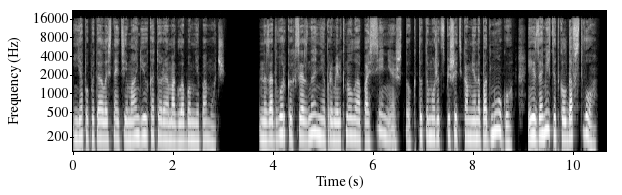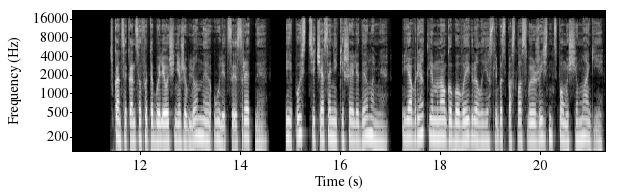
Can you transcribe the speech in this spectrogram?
я попыталась найти магию, которая могла бы мне помочь. На задворках сознания промелькнуло опасение, что кто-то может спешить ко мне на подмогу и заметит колдовство. В конце концов, это были очень оживленные улицы, сретные, и пусть сейчас они кишели демами, я вряд ли много бы выиграла, если бы спасла свою жизнь с помощью магии,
